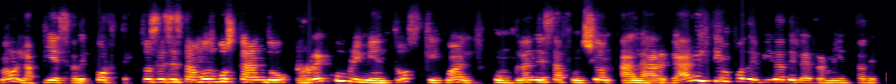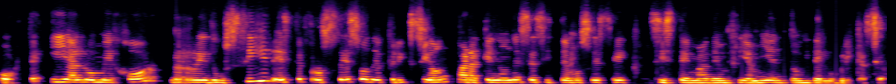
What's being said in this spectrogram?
¿no? La pieza de corte. Entonces estamos buscando recubrimientos que igual cumplan esa función, alargar el tiempo de vida de la herramienta de corte y a lo mejor reducir este proceso de fricción para que no necesitemos ese sistema de enfriamiento y de lubricación,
